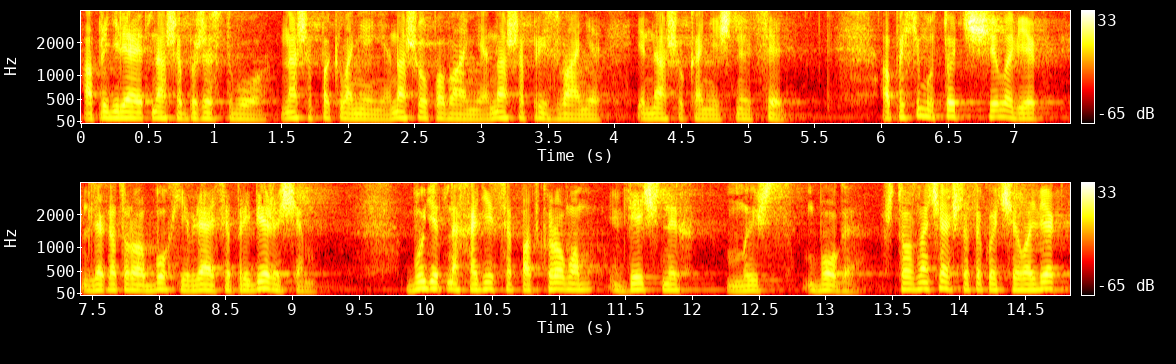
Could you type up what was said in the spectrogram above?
определяет наше божество, наше поклонение, наше упование, наше призвание и нашу конечную цель. А посему тот человек, для которого Бог является прибежищем, будет находиться под кровом вечных мышц Бога. Что означает, что такой человек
